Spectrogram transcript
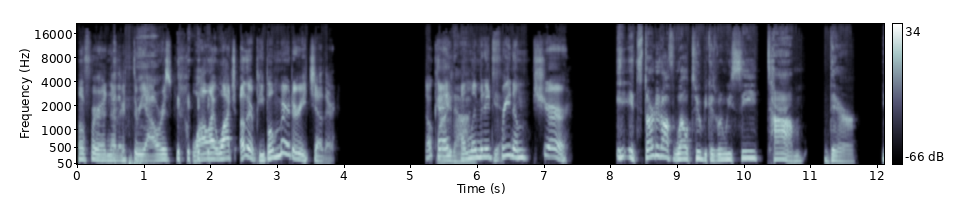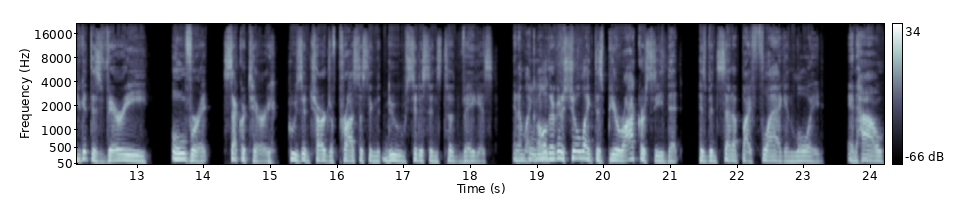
know, for another three hours while I watch other people murder each other. Okay, right unlimited yeah. freedom, sure. It, it started off well too because when we see Tom there, you get this very over it secretary who's in charge of processing the new citizens to Vegas. And I'm like, oh, mm-hmm. oh, they're going to show like this bureaucracy that has been set up by Flag and Lloyd and how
